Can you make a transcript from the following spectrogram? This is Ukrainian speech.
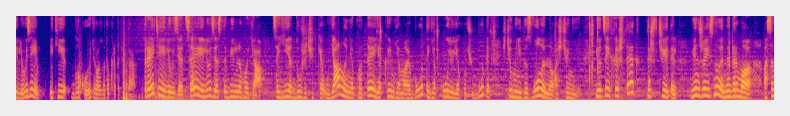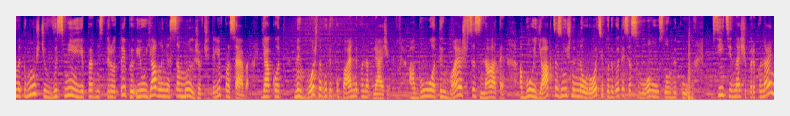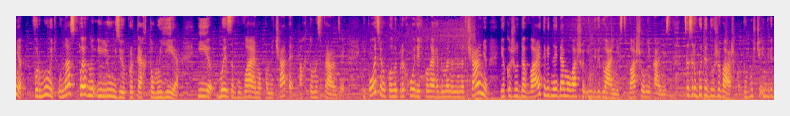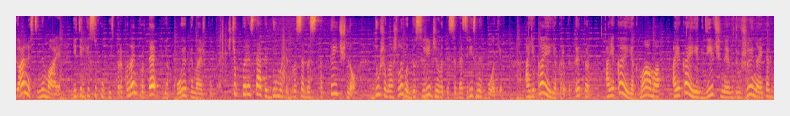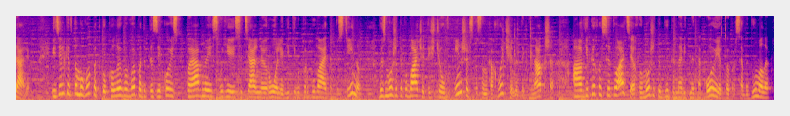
ілюзії, які блокують розвиток репетитора. Третя ілюзія це ілюзія стабільного я. Це є дуже чітке уявлення про те, яким я маю бути, якою я хочу бути, що мені дозволено, а що ні. І оцей хештег Ти ж вчитель він же існує не дарма, а саме тому, що висміює певні стереотипи і уявлення самих же вчителів про себе, як от не можна бути в купальнику на пляжі, або ти маєш все знати, або як це зручно на уроці подивитися слово у словнику. Всі ці наші переконання формують у нас певну ілюзію про те, хто ми є, і ми забуваємо помічати, а хто ми справді. І потім, коли приходять колеги до мене на навчання, я кажу: давайте віднайдемо вашу індивідуальність, вашу унікальність. Це зробити дуже важко, тому що індивідуальності немає, є тільки сукупність переконань про те, якою ти маєш бути. Щоб перестати думати про себе статично, дуже важливо досліджувати себе з різних боків. А яка я як репетитор, а яка я як мама, а яка я як дівчина, як дружина і так далі. І тільки в тому випадку, коли ви випадете з якоїсь певної своєї соціальної ролі, в якій ви перебуваєте постійно, ви зможете побачити, що в інших стосунках ви чините інакше, а в якихось ситуаціях ви можете бути навіть не такою, як ви про себе думали.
